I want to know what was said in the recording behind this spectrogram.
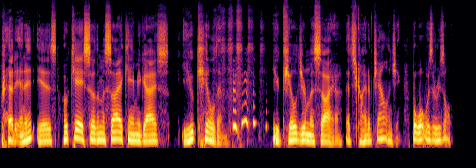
read in it is, okay, so the Messiah came you guys, you killed him. you killed your Messiah. That's kind of challenging. But what was the result?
